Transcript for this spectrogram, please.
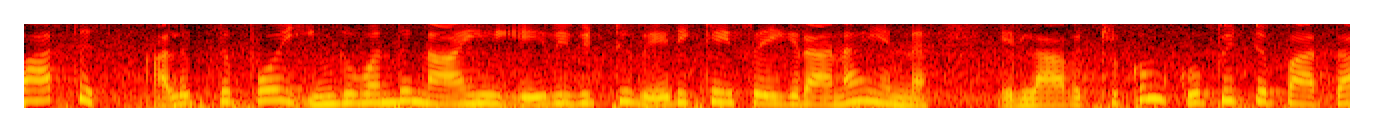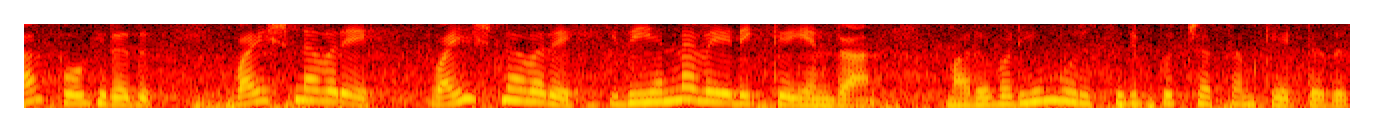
பார்த்து அழுத்து போய் இங்கு வந்து நாயை ஏவிவிட்டு வேடிக்கை செய்கிறானா என்ன? எல்லாவற்றுக்கும் கூப்பிட்டு பார்த்தால் போகிறது. வைஷ்ணவரே வைஷ்ணவரே இது என்ன வேடிக்கை? என்றான். மறுபடியும் ஒரு சிரிப்பு சத்தம் கேட்டது.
